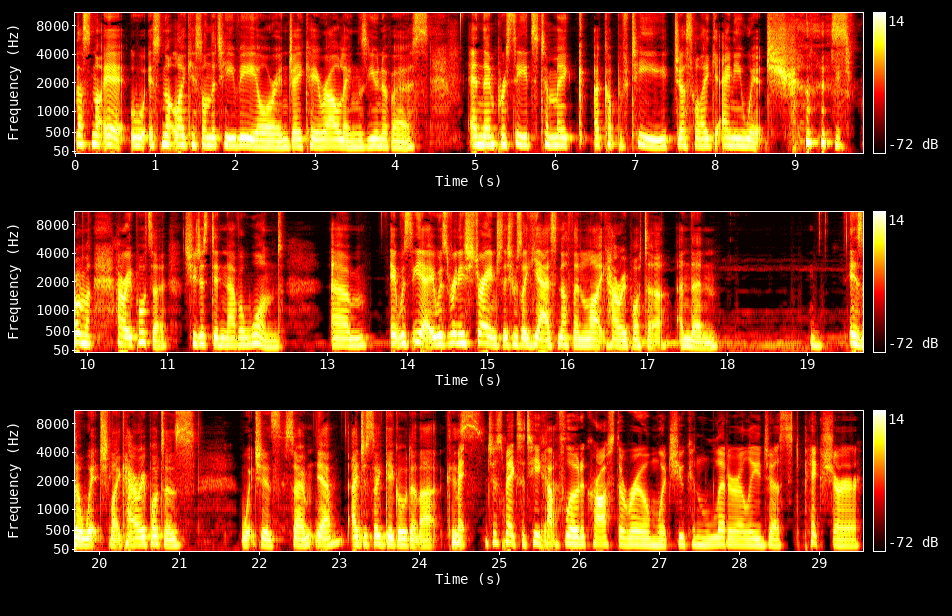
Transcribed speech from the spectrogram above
that's not it. It's not like it's on the TV or in J.K. Rowling's universe." And then proceeds to make a cup of tea just like any witch from Harry Potter. She just didn't have a wand. Um, it was yeah, it was really strange that she was like, "Yeah, it's nothing like Harry Potter," and then is a witch like Harry Potter's witches. So yeah, I just I giggled at that Ma- because just makes a teacup yeah. float across the room, which you can literally just picture.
